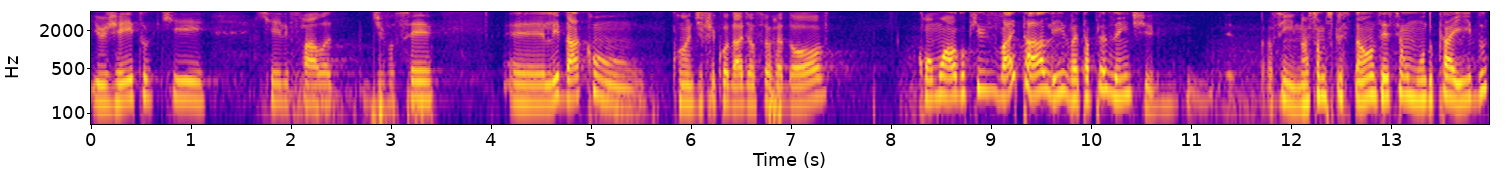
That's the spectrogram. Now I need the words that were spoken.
e o jeito que, que ele fala de você é, lidar com, com a dificuldade ao seu redor como algo que vai estar tá ali, vai estar tá presente. Assim, nós somos cristãos, esse é um mundo caído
